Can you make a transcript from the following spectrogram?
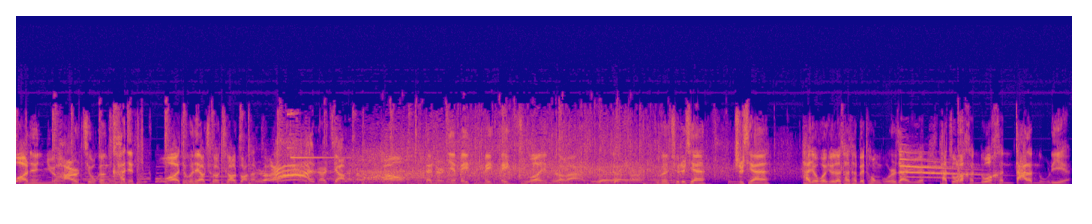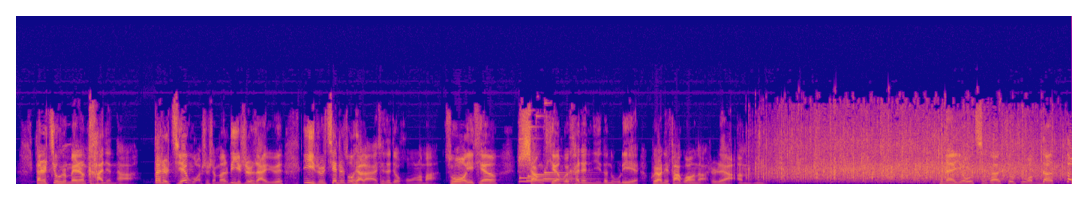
哇，那女孩就跟看见哇就跟那要车车要撞他似的啊，在那叫，然后但是你也没没没辙，你知道吧？就是这么点事儿，就跟薛之谦之前。他就会觉得他特别痛苦，是在于他做了很多很大的努力，但是就是没人看见他。但是结果是什么？励志在于一直坚持做下来，现在就红了嘛。总有一天，上天会看见你的努力，会让你发光的，是这样。嗯嗯。现在有请的就是我们的豆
